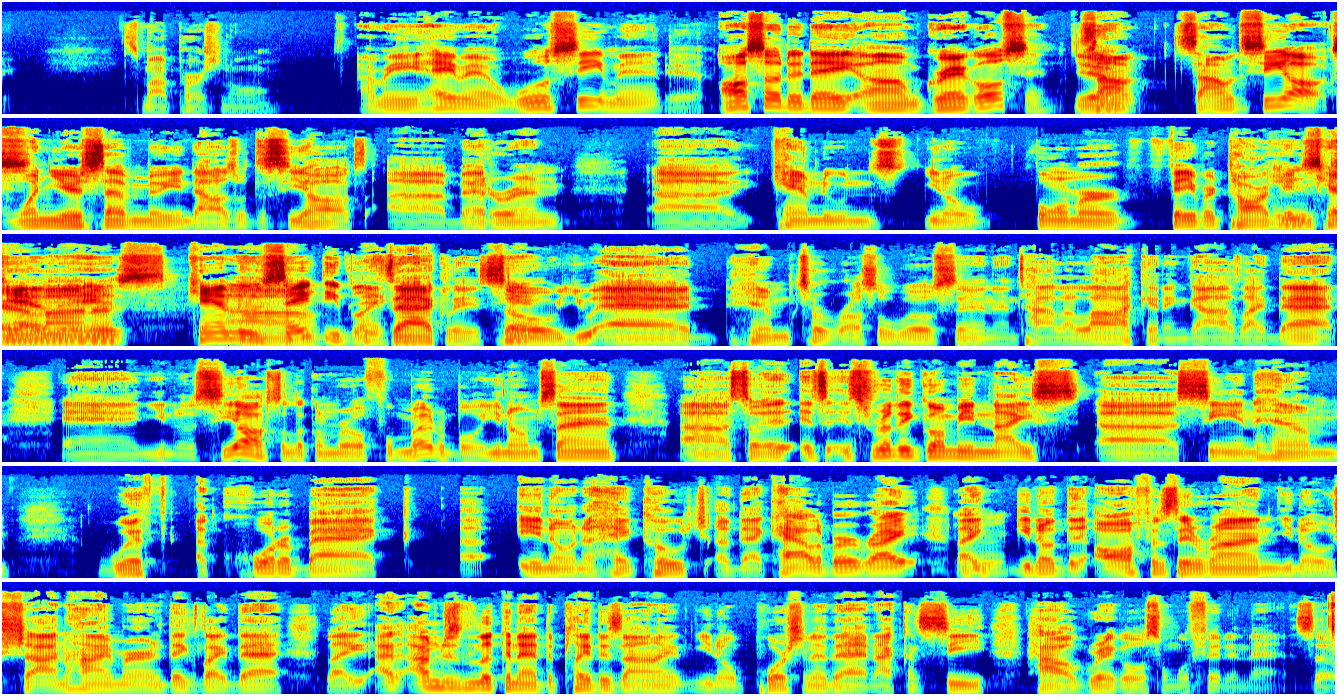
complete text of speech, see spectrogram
It's my personal. I mean, hey man, we'll see, man. Yeah. Also today, um, Greg Olsen Yeah. signed, signed with the Seahawks. One year, seven million dollars with the Seahawks. Uh, veteran, uh, Cam Newton's, you know, former favorite target in Cam, Carolina. Cam Newton Um, safety blanket. Exactly. So you add him to Russell Wilson and Tyler Lockett and guys like that, and you know the Seahawks are looking real formidable. You know what I'm saying? Uh, so it, it's it's really going to be nice uh, seeing him with a quarterback. Uh, you know, and a head coach of that caliber, right? Like, Mhm. you know, the offense they run, you know, Schottenheimer and things like that. Like, I, I'm just looking at the play design, you know, portion of that, and I can see how Greg Olsen will fit in that. So,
